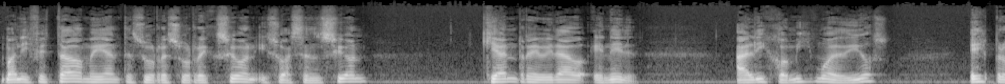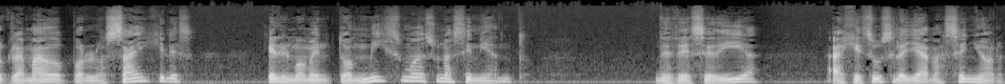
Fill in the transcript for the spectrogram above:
manifestado mediante su resurrección y su ascensión, que han revelado en él al Hijo mismo de Dios, es proclamado por los ángeles en el momento mismo de su nacimiento. Desde ese día a Jesús se le llama Señor,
